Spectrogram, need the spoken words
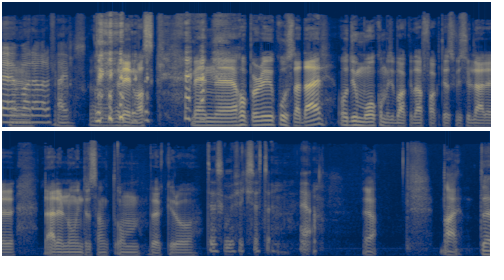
Eh, hva der er det feil. Ja, renvask. Men eh, håper du koser deg der, og du må komme tilbake da faktisk hvis du lærer, lærer noe interessant om bøker og Det skal vi fikse, vet du. Ja. Nei, det,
